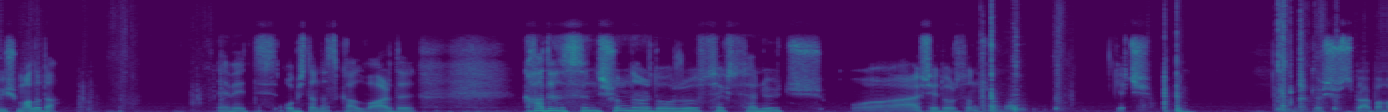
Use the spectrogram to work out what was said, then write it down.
Uyuşmalı da. Evet. Obistan'da skal vardı. Kadınsın. Şunlar doğru. 83. Oo, Her şey doğru sanırım. Geç. Görüşürüz baba.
